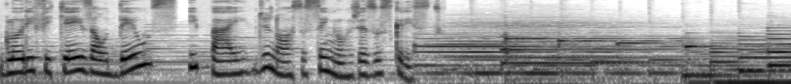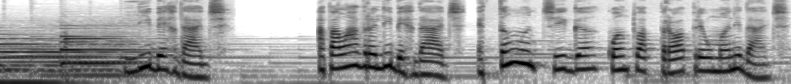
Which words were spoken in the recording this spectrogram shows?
glorifiqueis ao Deus e Pai de nosso Senhor Jesus Cristo. Liberdade. A palavra liberdade é tão antiga quanto a própria humanidade.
